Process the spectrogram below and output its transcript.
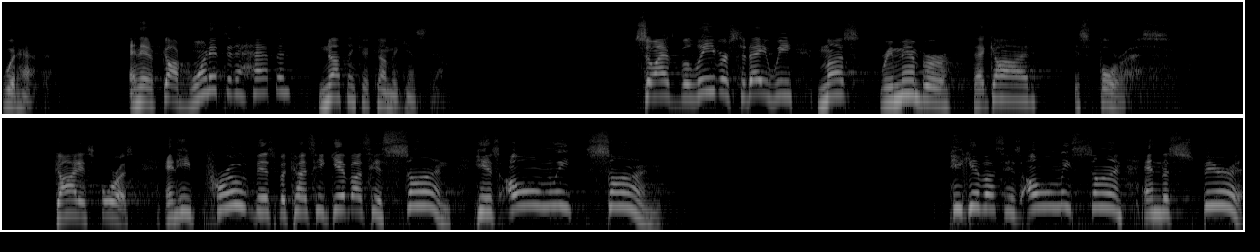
would happen. And that if God wanted it to happen, nothing could come against them. So, as believers today, we must remember that God is for us. God is for us. And he proved this because he gave us his son, his only son. He gave us his only son and the spirit.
